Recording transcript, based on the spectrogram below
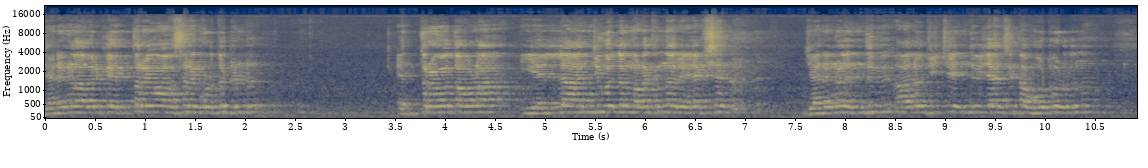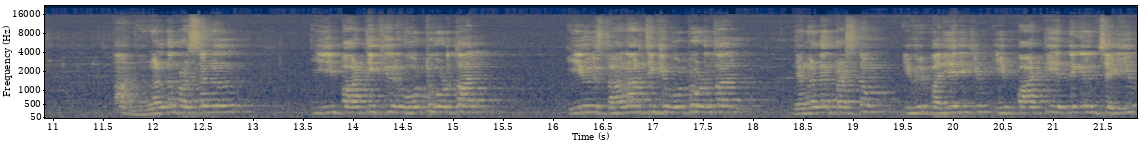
ജനങ്ങൾ അവർക്ക് എത്രയോ അവസരം കൊടുത്തിട്ടുണ്ട്. എത്രയോ തവണ ഈ എല്ലാ അഞ്ചു കൊല്ലം നടക്കുന്ന ഒരു ഇലക്ഷൻ ജനങ്ങൾ എന്ത് ആലോചിച്ച് എന്ത് വിചാരിച്ചിട്ടാ വോട്ട് കൊടുക്കുന്നത്? ആ ഞങ്ങളുടെ പ്രശ്നങ്ങൾ ഈ പാർട്ടിക്ക് ഒരു വോട്ട് കൊടുത്താൽ ഈ ഒരു സ്ഥാനാർത്ഥിക്ക് വോട്ട് കൊടുത്താൽ ഞങ്ങളുടെ പ്രശ്നം ഇവർ പരിഹരിക്കും ഈ പാർട്ടി എന്തെങ്കിലും ചെയ്യും.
